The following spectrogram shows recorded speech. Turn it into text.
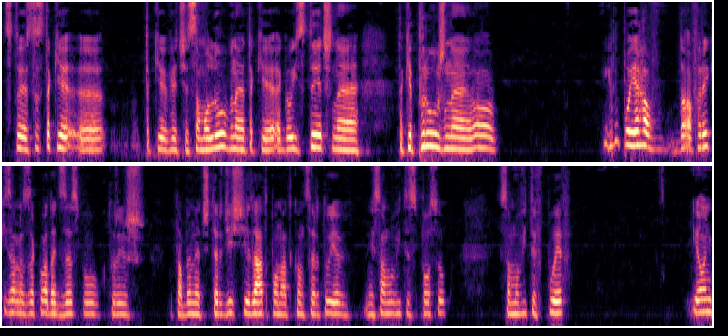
co to jest? To jest takie, e, takie, wiecie, samolubne, takie egoistyczne, takie próżne, no. I gdyby pojechał do Afryki zamiast zakładać zespół, który już notabene 40 lat ponad koncertuje w niesamowity sposób, niesamowity wpływ. I on,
